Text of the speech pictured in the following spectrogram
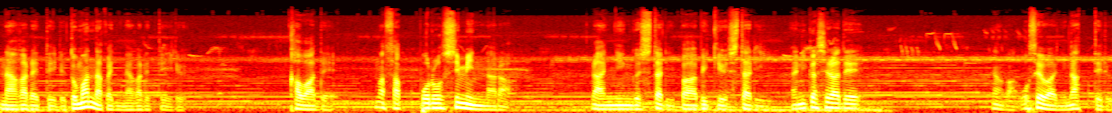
流れているど真ん中に流れている川で、まあ、札幌市民ならランニングしたりバーベキューしたり何かしらでなんかお世話になってる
